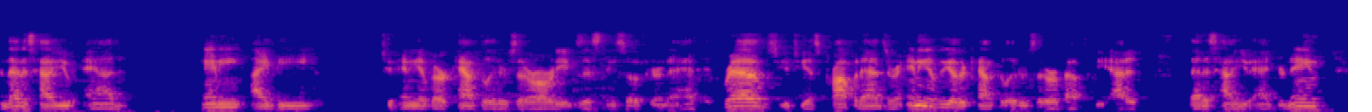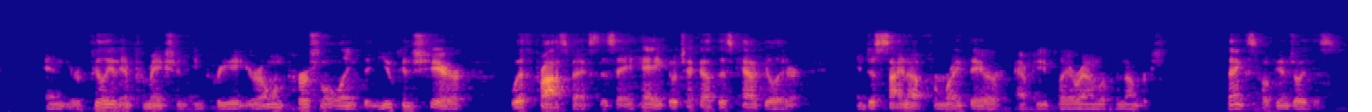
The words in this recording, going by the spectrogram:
And that is how you add any ID to any of our calculators that are already existing. So if you're in AdHead Revs, UTS Profit Ads, or any of the other calculators that are about to be added, that is how you add your name and your affiliate information and create your own personal link that you can share with prospects to say, hey, go check out this calculator and just sign up from right there after you play around with the numbers. Thanks. Hope you enjoyed this.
